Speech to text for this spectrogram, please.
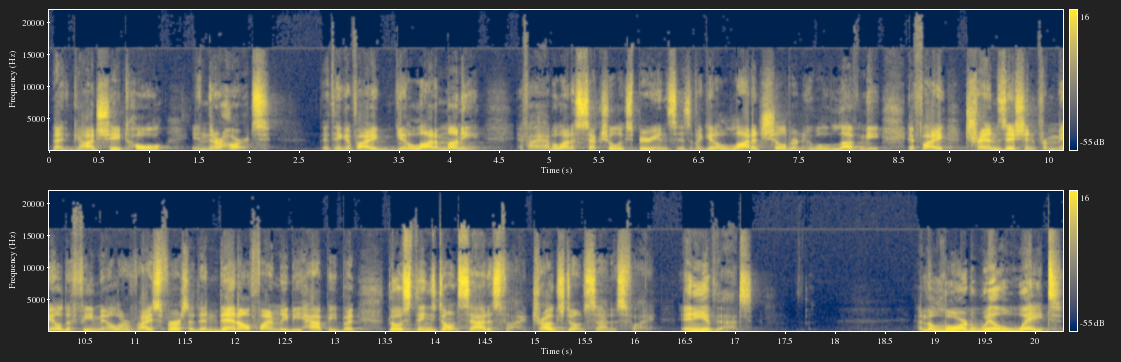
that God shaped hole in their heart. They think if I get a lot of money, if I have a lot of sexual experiences, if I get a lot of children who will love me, if I transition from male to female or vice versa, then, then I'll finally be happy. But those things don't satisfy. Drugs don't satisfy. Any of that. And the Lord will wait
